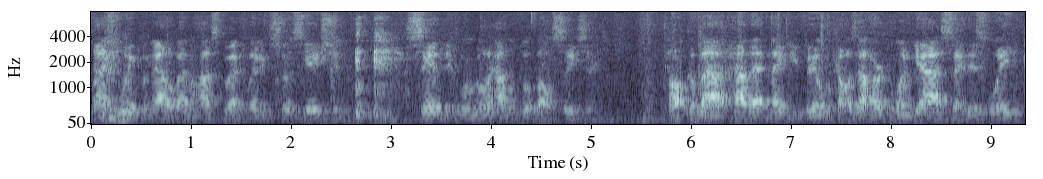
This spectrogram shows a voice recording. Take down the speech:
Last week, when the Alabama High School Athletic Association said that we're gonna have a football season, talk about how that made you feel, because I heard one guy say this week,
